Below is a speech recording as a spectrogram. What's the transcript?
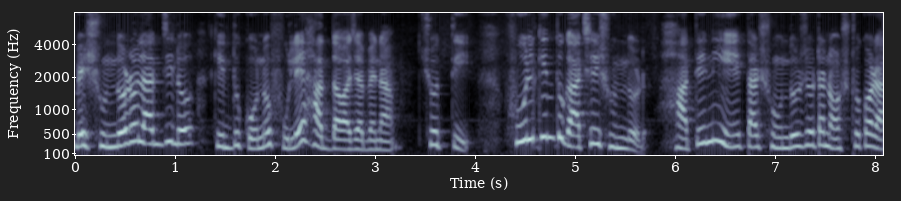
বেশ সুন্দরও লাগছিল, কিন্তু কোনো ফুলে হাত দেওয়া যাবে না। সত্যি, ফুল কিন্তু গাছেই সুন্দর। হাতে নিয়ে তার সৌন্দর্যটা নষ্ট করা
